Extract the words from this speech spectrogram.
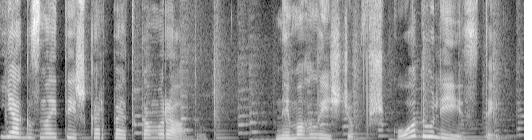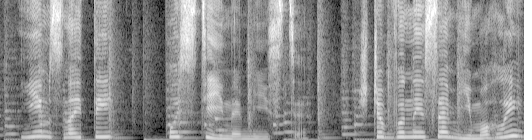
як знайти шкарпеткам раду. Не могли, щоб в шкоду лізти, їм знайти постійне місце, щоб вони самі могли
